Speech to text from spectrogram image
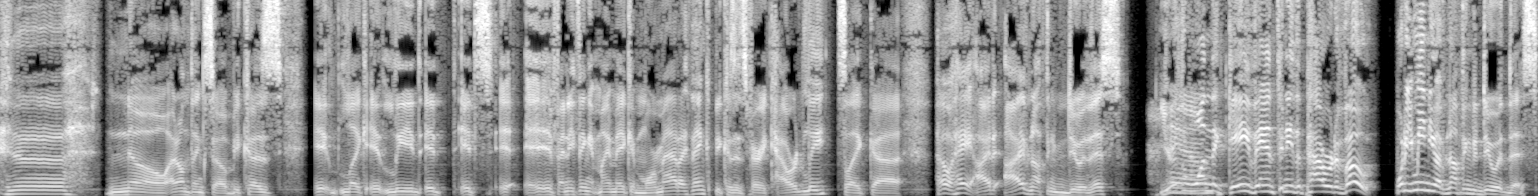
Uh, no, I don't think so because it like it lead it it's it, if anything it might make him more mad. I think because it's very cowardly. It's like uh, oh hey I I have nothing to do with this. You're yeah. the one that gave Anthony the power to vote. What do you mean you have nothing to do with this?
